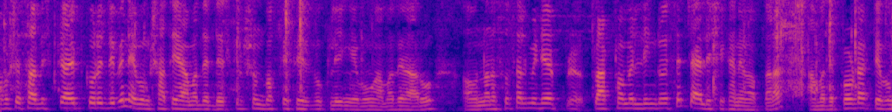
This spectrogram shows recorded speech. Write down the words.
অবশ্যই সাবস্ক্রাইব করে দেবেন এবং সাথে আমাদের ডেসক্রিপশন বক্সে ফেসবুক লিঙ্ক এবং আমাদের আরও অন্যান্য সোশ্যাল মিডিয়ার প্ল্যাটফর্মের লিঙ্ক রয়েছে, চাইলে সেখানেও আপনারা আমাদের প্রোডাক্ট এবং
